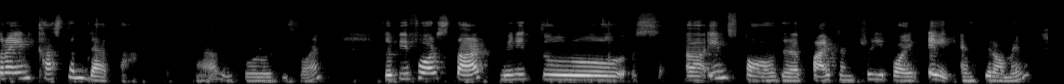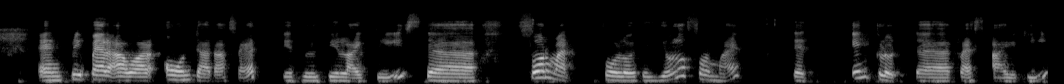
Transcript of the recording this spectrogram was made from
Train custom data. Yeah, we follow this one. So before start, we need to uh, install the Python 3.8 environment and prepare our own data set. It will be like this. The format follow the YOLO format that include the class ID,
